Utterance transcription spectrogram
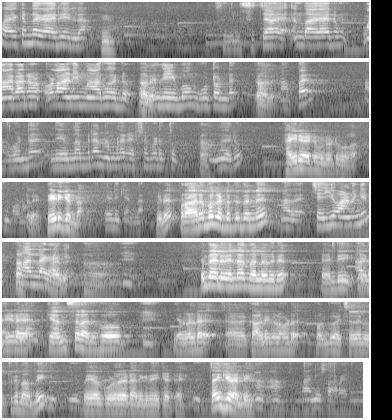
ഭയക്കേണ്ട കാര്യമില്ല. ചികിത്സിച്ച എന്തായാലും മാറാനുള്ളതാണെങ്കിൽ മാറുമല്ലോ. ദൈവവും കൂട്ടുണ്ട്. അപ്പം അതുകൊണ്ട് ദൈവം തമ്പുരാൻ നമ്മളെ രക്ഷപ്പെടുത്തും. എന്നൊരു ധൈര്യമായിട്ട് മുന്നോട്ട് പോകാം അല്ലെ അല്ലേ? പേടിക്കണ്ട. പേടിക്കണ്ട. പിന്നെ പ്രാരംഭഘട്ടത്തിൽ തന്നെ അതെ. ചെയ്യുവാണെങ്കിൽ നല്ല കാര്യം. എന്തായാലും എല്ലാം നല്ലതിന് ആന്റി ആന്റിയുടെ ക്യാൻസർ അനുഭവം ഞങ്ങളുടെ കാണികളോട് പങ്കുവച്ചതിന് ഒത്തിരി നന്ദി. ദൈവം കൂടുതലായിട്ട് അനുഗ്രഹിക്കട്ടെ. താങ്ക് യു ആന്റി ആ ആ. താങ്ക് യു സാറേ.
